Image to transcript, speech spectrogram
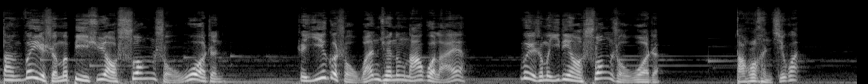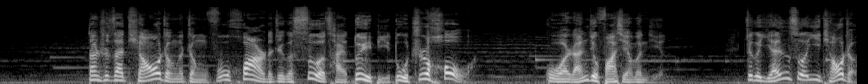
但为什么必须要双手握着呢？这一个手完全能拿过来呀，为什么一定要双手握着？大伙很奇怪。但是在调整了整幅画的这个色彩对比度之后啊，果然就发现问题了。这个颜色一调整，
